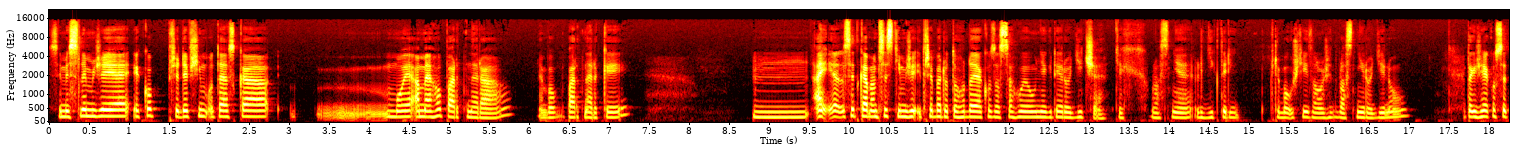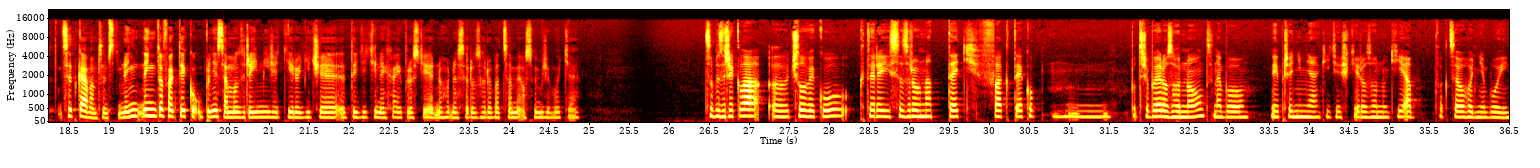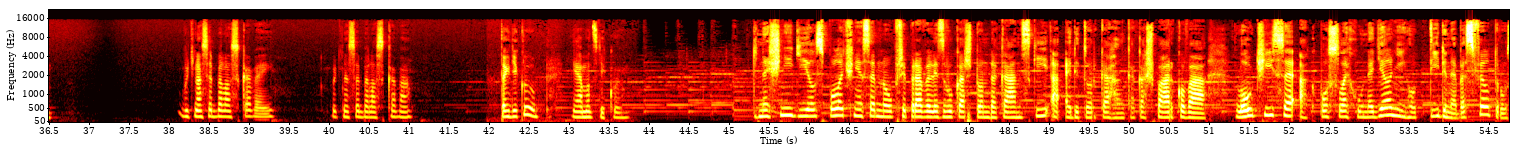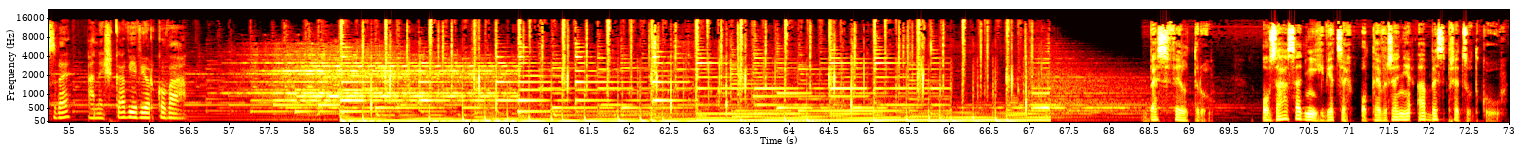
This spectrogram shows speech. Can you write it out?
si myslím, že je jako především otázka mm, moje a mého partnera, nebo partnerky. Mm, a setkávám se s tím, že i třeba do tohohle jako zasahují někdy rodiče těch vlastně lidí, kteří třeba už chtějí založit vlastní rodinu. Takže jako setkávám se s tím. Není, není to fakt jako úplně samozřejmé, že ti rodiče ty děti nechají prostě jednoho dne se rozhodovat sami o svém životě. Co bys řekla eh, člověku, který se zrovna teď fakt jako mm, potřebuje rozhodnout, nebo je před ním nějaký těžký rozhodnutí a fakt se ho hodně bojí? Buď na sebe laskavej. Buď na sebe laskavá. Tak děkuju. Já moc děkuju. Dnešní díl společně se mnou připravili zvukař Tonda Kánský a editorka Hanka Kašpárková. Loučí se a k poslechu nedělního týdne bez filtru zve Aneška Věvjorková. Bez filtru. O zásadních věcech otevřeně a bez předsudků.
